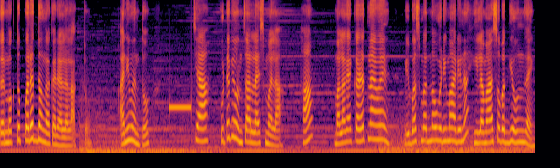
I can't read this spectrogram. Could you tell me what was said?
तर मग तो परत दंगा करायला लागतो आणि म्हणतो च्या कुठं घेऊन चाललायस मला? हां? मला काय कळत नाही वय. मी बसमधनं उडी मारे ना हिला माझ्यासोबत घेऊन जाईन.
